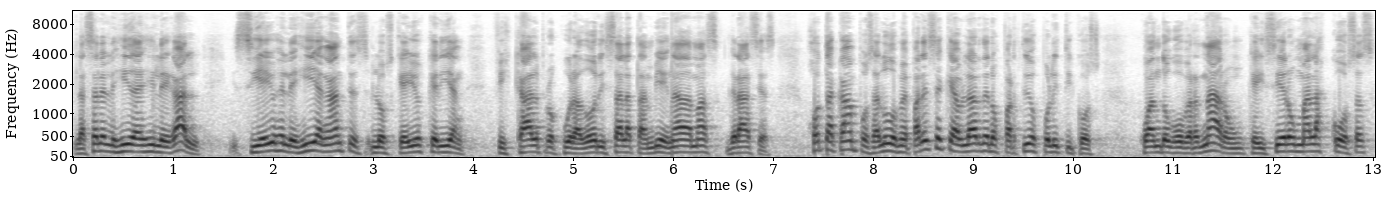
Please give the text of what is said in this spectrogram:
la sala elegida es ilegal. Si ellos elegían antes los que ellos querían, fiscal, procurador y sala también. Nada más, gracias. J. Campos, saludos. Me parece que hablar de los partidos políticos cuando gobernaron, que hicieron malas cosas,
